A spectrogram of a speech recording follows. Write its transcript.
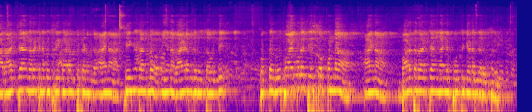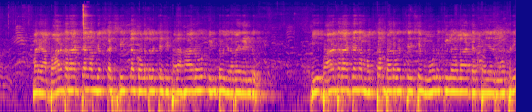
ఆ రాజ్యాంగ రచనకు శ్రీకారం చుట్టడం ఆయన చేసిన దాంట్లో ఈయన రాయడం జరుగుతూ ఉంది. ఒక్క రూపాయి కూడా తీసుకోకుండా ఆయన భారత రాజ్యాంగాన్ని పూర్తి చేయడం జరుగుతుంది. మరి ఆ భారత రాజ్యాంగం యొక్క సీట్ల కొలతలు వచ్చేసి పదహారు ఇంటూ ఇరవై రెండు. ఈ భారత రాజ్యాంగం మొత్తం బరువు వచ్చేసి మూడు కిలోల డెబ్బై త్రీ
